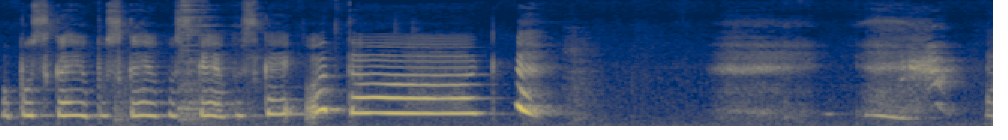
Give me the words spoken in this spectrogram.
Опускай, опускай, опускай, опускай. Отак. А.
